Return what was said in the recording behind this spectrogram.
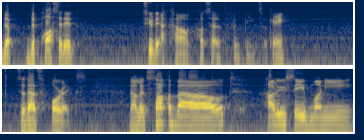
de- deposit it to the account outside of the Philippines. Okay. So that's forex. Now let's talk about how do you save money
